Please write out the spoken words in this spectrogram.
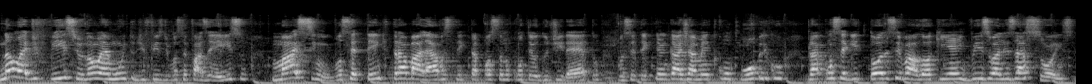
não é difícil, não é muito difícil de você fazer isso, mas sim, você tem que trabalhar, você tem que estar tá postando conteúdo direto, você tem que ter um engajamento com o público para conseguir todo esse valor aqui em visualizações.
